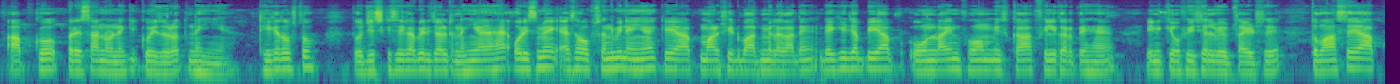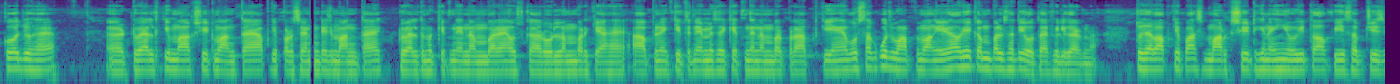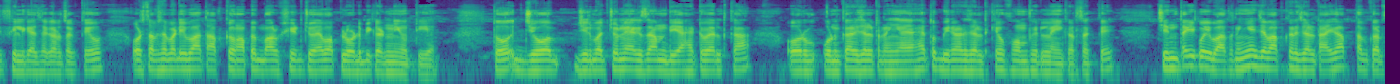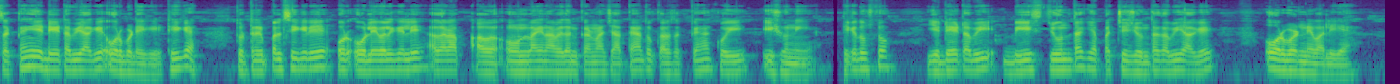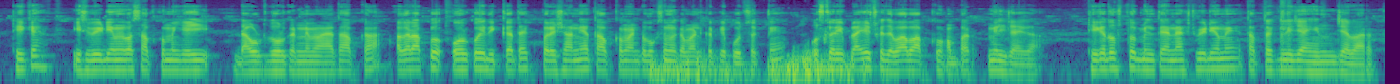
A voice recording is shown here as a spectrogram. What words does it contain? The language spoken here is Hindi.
आपको परेशान होने की कोई ज़रूरत नहीं है। ठीक है दोस्तों? तो जिस किसी का भी रिज़ल्ट नहीं आया है, और इसमें ऐसा ऑप्शन भी नहीं है कि आप मार्कशीट बाद में लगा दें। देखिए, जब भी आप ऑनलाइन फॉर्म इसका फिल करते हैं, इनके ऑफिशियल वेबसाइट से तो वहाँ से आपको जो है ट्वेल्थ की मार्कशीट माँगता है, आपकी परसेंटेज माँगता है, ट्वेल्थ में कितने नंबर हैं, उसका रोल नंबर क्या है, आपने कितने में से कितने नंबर प्राप्त किए हैं, वो सब कुछ वहाँ पे मांगेगा और ये कंपलसरी होता है फिल करना। तो जब आपके पास मार्कशीट ही नहीं होगी तो आप ये सब चीज़ फिल कैसे कर सकते हो? और सबसे बड़ी बात, आपको वहाँ पर मार्कशीट जो है, वो अपलोड भी करनी होती है। तो जो जिन बच्चों ने एग्ज़ाम दिया है ट्वेल्थ का, और उनका रिज़ल्ट नहीं आया है तो बिना रिज़ल्ट के वो फॉर्म फिल नहीं कर सकते। चिंता की कोई बात नहीं है, जब आपका रिज़ल्ट आएगा, आप तब कर सकते हैं, ये डेट अभी आगे और बढ़ेगी, ठीक है? तो ट्रिपल सी के लिए और ओ लेवल के लिए अगर आप ऑनलाइन आवेदन करना चाहते हैं तो कर सकते हैं, कोई इशू नहीं है। ठीक है दोस्तों? ये डेट अभी बीस जून तक या पच्चीस जून तक अभी आगे और बढ़ने वाली है। ठीक है? इस वीडियो में बस आपको मैं यही डाउट दूर करने में आया था आपका। अगर आपको और कोई दिक्कत है, परेशानी है तो आप कमेंट बॉक्स में कमेंट करके पूछ सकते हैं। उसका रिप्लाई उसका जवाब आपको वहाँ पर मिल जाएगा। ठीक है दोस्तों? मिलते हैं नेक्स्ट वीडियो में। तब तक के लिए जय हिंद, जय भारत।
